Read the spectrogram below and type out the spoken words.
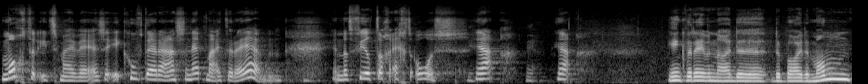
mocht er iets mee wezen, ik hoef daar aan ze net mee te redden. En dat viel toch echt oos. Ja. ja. ja. Ik weer even naar de, de beide mannen.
